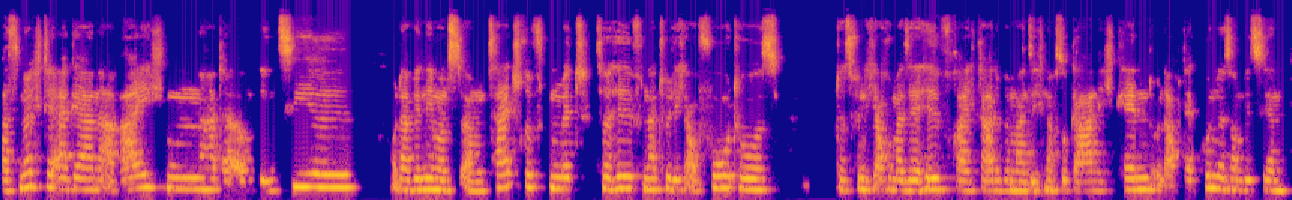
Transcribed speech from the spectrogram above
was möchte er gerne erreichen, hat er irgendwie ein Ziel oder wir nehmen uns ähm, Zeitschriften mit zur Hilfe, natürlich auch Fotos. Das finde ich auch immer sehr hilfreich, gerade wenn man sich noch so gar nicht kennt und auch der Kunde so ein bisschen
